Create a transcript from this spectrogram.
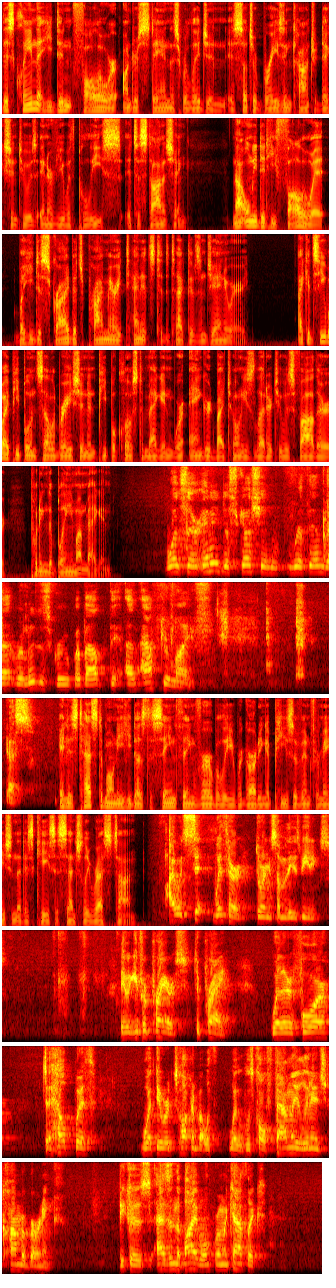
This claim that he didn't follow or understand this religion is such a brazen contradiction to his interview with police. It's astonishing. Not only did he follow it, but he described its primary tenets to detectives in January. I could see why people in Celebration and people close to Megan were angered by Tony's letter to his father, putting the blame on Megan. Was there any discussion within that religious group about the, an afterlife? Yes. In his testimony, he does the same thing verbally regarding a piece of information that his case essentially rests on. I would sit with her during some of these meetings. They would give her prayers to pray, whether for to help with what they were talking about with what was called family lineage karma burning. Because as in the Bible, Roman Catholic,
